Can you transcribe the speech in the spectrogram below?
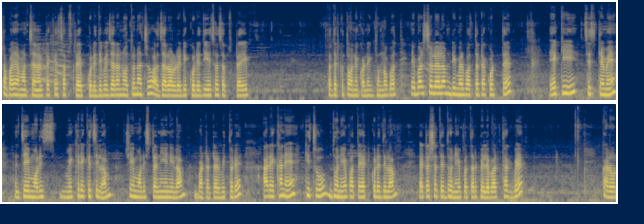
সবাই আমার চ্যানেলটাকে সাবস্ক্রাইব করে দেবে। যারা নতুন আছো আর যারা অলরেডি করে দিয়েছ সাবস্ক্রাইব তাদেরকে তো অনেক অনেক ধন্যবাদ। এবার চলে এলাম ডিমের ভর্তাটা করতে। একই সিস্টেমে যে মরিচ মেখে রেখেছিলাম সেই মরিচটা নিয়ে নিলাম বাটাটার ভিতরে। আর এখানে কিছু ধনিয়া পাতা অ্যাড করে দিলাম। এটার সাথে ধনিয়া পাতার ফ্লেভার থাকবে। কারণ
